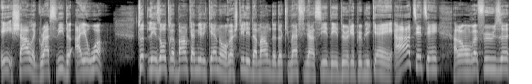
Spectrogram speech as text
et Charles Grassley de Iowa. Toutes les autres banques américaines ont rejeté les demandes de documents financiers des deux républicains. Ah, tiens, tiens. Alors, on refuse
